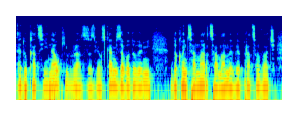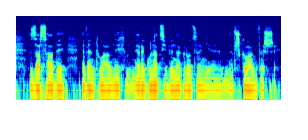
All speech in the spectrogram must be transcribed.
Edukacji i Nauki wraz ze związkami zawodowymi. Do końca marca mamy wypracować zasady ewentualnych regulacji wynagrodzeń w szkołach wyższych.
